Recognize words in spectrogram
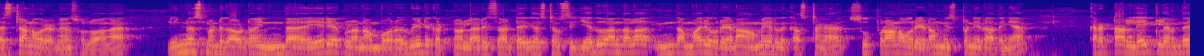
பெஸ்ட்டான ஒரு இடம்னு சொல்லுவாங்க. இன்வெஸ்ட்மெண்ட்டுக்காகட்டும் இந்த ஏரியாக்குள்ளே நம்ம ஒரு வீடு கட்டணும் இல்லை ரிசார்ட்டு கெஸ்ட் ஹவுஸ் எதுவாக இருந்தாலும் இந்த மாதிரி ஒரு இடம் அமையிறது கஷ்டங்க. சூப்பரான ஒரு இடம் மிஸ் பண்ணிடாதீங்க. கரெக்டாக லேக்லேருந்து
